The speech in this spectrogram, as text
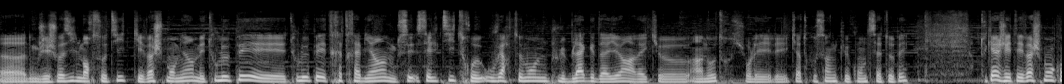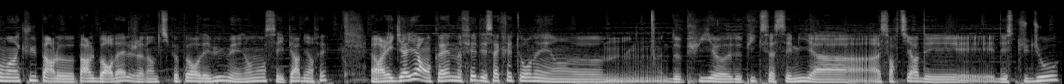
Euh, donc j'ai choisi le morceau titre qui est vachement bien, mais tout le P est, est très très bien. Donc c'est le titre ouvertement le plus black d'ailleurs avec euh, un autre sur les, les 4 ou 5 que compte cette EP. En tout cas, j'ai été vachement convaincu par le, par le bordel. J'avais un petit peu peur au début, mais non, non, c'est hyper bien fait. Alors, les gaillards ont quand même fait des sacrées tournées hein, euh, depuis, euh, depuis que ça s'est mis à, à sortir des, des studios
